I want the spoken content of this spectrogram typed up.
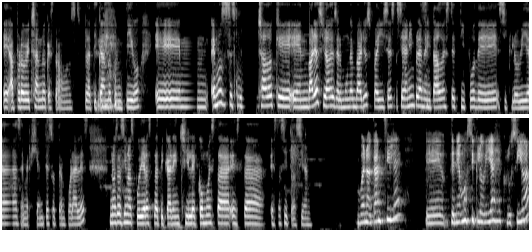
eh, aprovechando que estamos platicando contigo. Eh, hemos escuchado escuchado que en varias ciudades del mundo, en varios países, se han implementado este tipo de ciclovías emergentes o temporales. No sé si nos pudieras platicar en Chile cómo está esta, esta situación. Bueno, acá en Chile eh, tenemos ciclovías exclusivas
